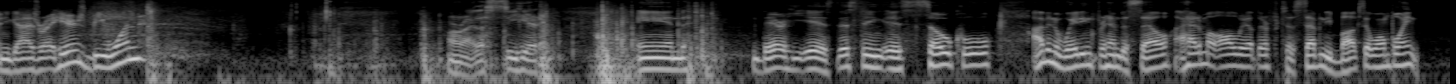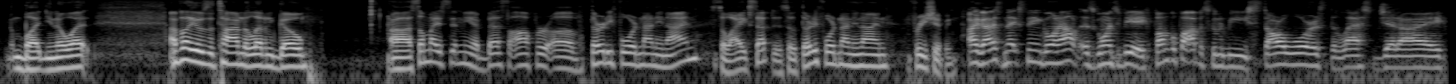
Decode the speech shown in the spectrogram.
And you guys right here is B1. All right, let's see here. And there he is. This thing is so cool. I've been waiting for him to sell. I had him all the way up there to 70 bucks at one point. But you know what? I feel like it was a time to let him go. Uh, somebody sent me a best offer of $34.99, so I accepted. So $34.99, free shipping. All right, guys, next thing going out is going to be a Funko Pop. It's going to be Star Wars The Last Jedi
